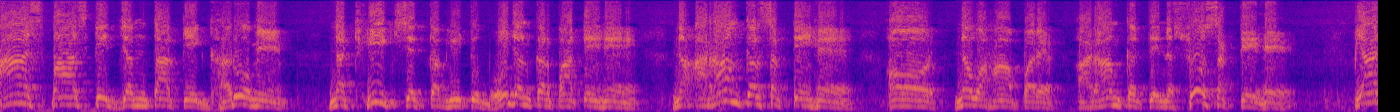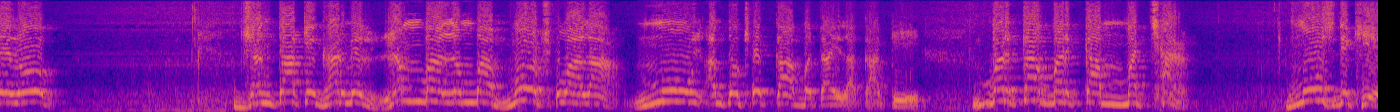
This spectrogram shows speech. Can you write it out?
आसपास के जनता के घरों में न ठीक से कभी तो भोजन कर पाते हैं। न आराम कर सकते हैं और न वहाँ पर आराम करते, न सो सकते हैं। प्यारे लोग, जनता के घर में लंबा लंबा मोछ वाला मोछ हम तो खेत का बताएला काकी बड़का बड़का मच्छर। मूस देखिए,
